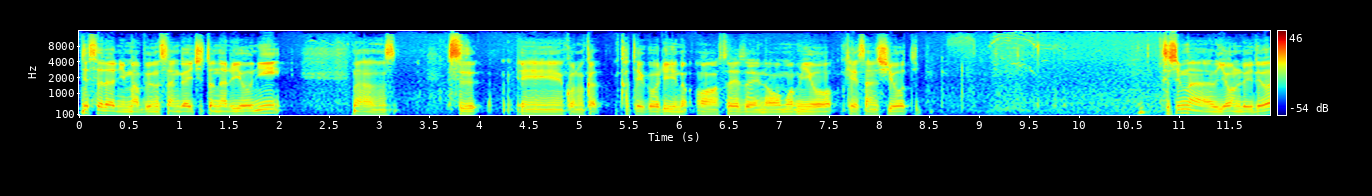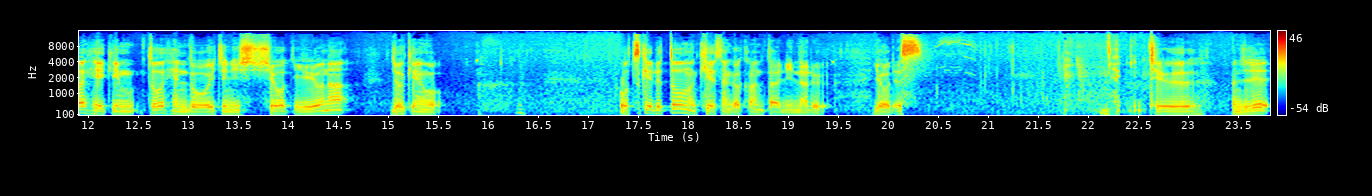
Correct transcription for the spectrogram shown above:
でさらにまあ分散が1となるように、まあすえー、このカテゴリーのそれぞれの重みを計算しようとそしてまあ4類では平均と変動を1にしようというような条件ををつけると計算が簡単になるようです。はい、という感じで,、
